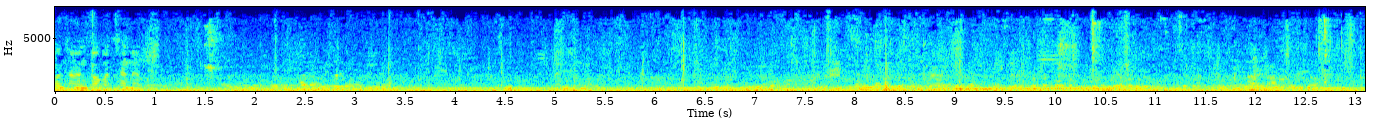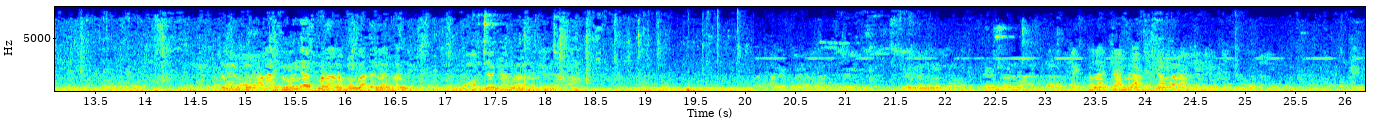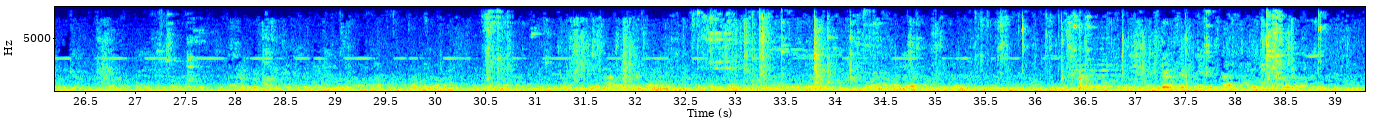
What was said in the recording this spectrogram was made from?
కొంచెం వెనుకకు వచ్చండి అలా జూమ్ చేసుకోవడం ముంగట వెళ్ళకండి. వచ్చే కెమెరా అలా కెమెరా కెమెరా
